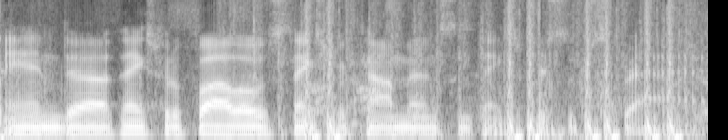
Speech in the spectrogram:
And uh, thanks for the follows, thanks for the comments, and thanks for subscribing.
